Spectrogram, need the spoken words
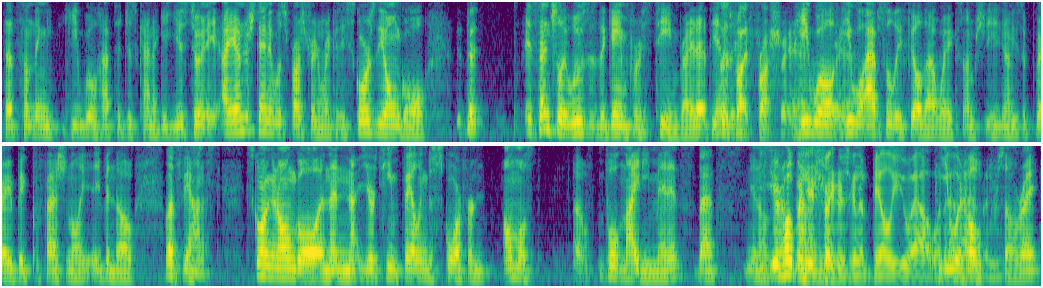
that's something he will have to just kind of get used to. I understand it was frustrating, right? Because he scores the own goal that essentially loses the game for his team, right? At the So end it's probably frustrating. he will Yeah. he will absolutely feel that way because I'm sure you know he's a very big professional. Even though, let's be honest, scoring an own goal and then your team failing to score for almost a full 90 minutes. That's you know You're hoping your striker's going to bail you out when You would hope so, right?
